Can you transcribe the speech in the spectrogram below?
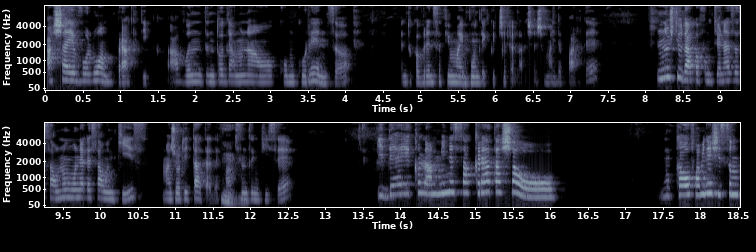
așa evoluăm, practic, având întotdeauna o concurență, pentru că vrem să fim mai buni decât celălalt și așa mai departe. Nu știu dacă funcționează sau nu, unele s-au închis, majoritatea, de fapt, mm-hmm. sunt închise. Ideea e că la mine s-a creat așa o... ca o familie și sunt,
